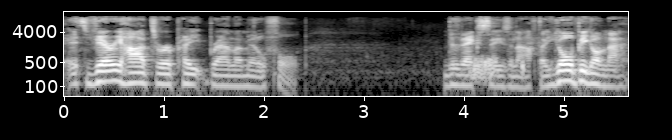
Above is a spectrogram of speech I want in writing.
it's very hard to repeat Brownlow medal form the next season after. You're big on that.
